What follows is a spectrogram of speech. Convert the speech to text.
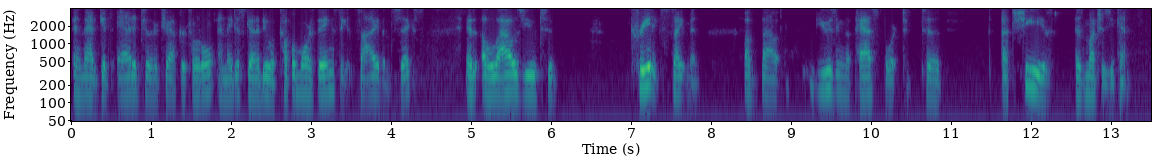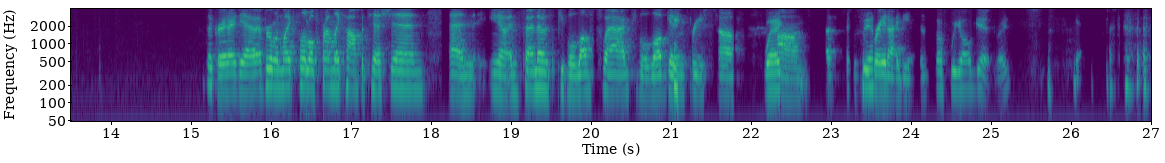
and that gets added to their chapter total, and they just got to do a couple more things to get five and six, it allows you to create excitement about using the passport to, to achieve as much as you can. It's a great idea. Everyone likes a little friendly competition and you know incentives. People love swag. People love getting free stuff. Swag. Um, so that's some great ideas. Stuff we all get, right? yeah.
